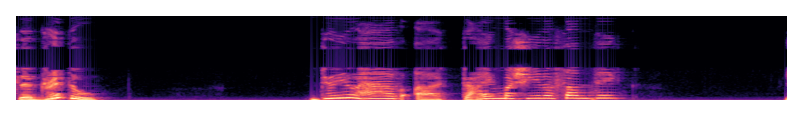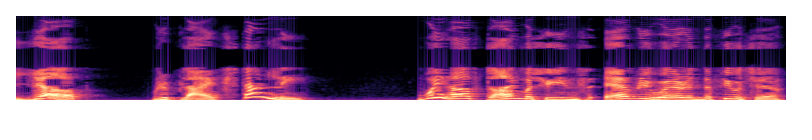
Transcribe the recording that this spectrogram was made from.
said Ritu. Do you have a time machine or something? Yup, replied Stanley. We have time machines everywhere in the future.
